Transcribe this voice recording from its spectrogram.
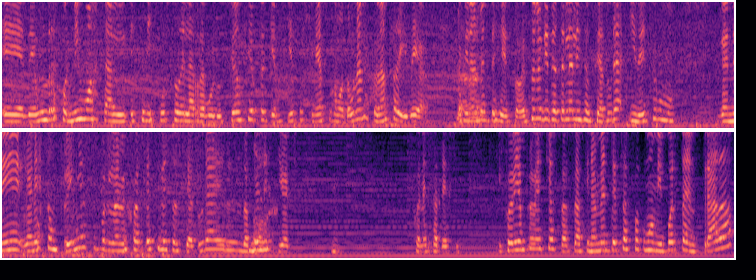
eh, de un reformismo hasta este discurso de la revolución, ¿cierto?, que empieza a generarse como toda una mezcolanza de ideas. Finalmente es eso, eso es lo que traté en la licenciatura y de hecho como gané, gané hasta un premio por la mejor tesis de licenciatura el 2018 con esa tesis. Y fue bien provechosa, o sea, finalmente esa fue como mi puerta de entrada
